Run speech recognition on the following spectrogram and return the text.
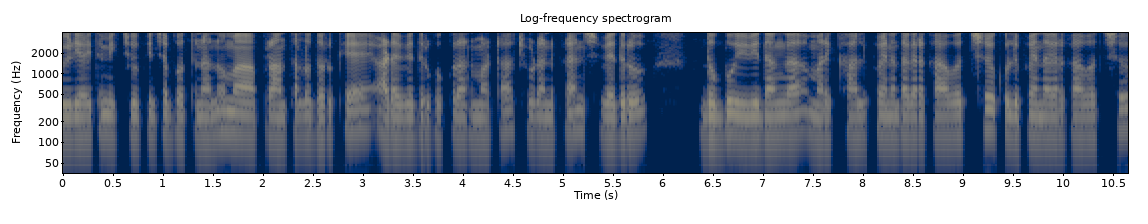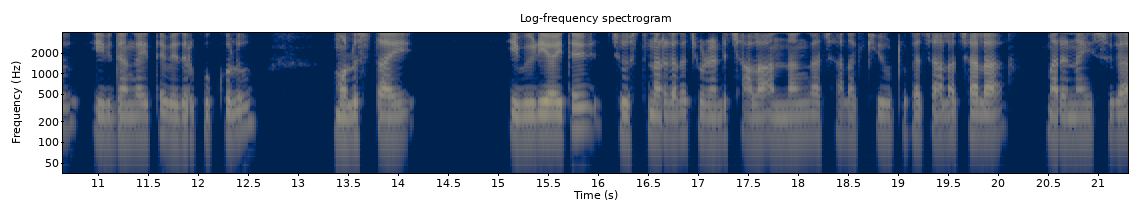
వీడియో అయితే మీకు చూపించబోతున్నాను. మా ప్రాంతాల్లో దొరికే అడవి వెదురు కుక్కలు అనమాట చూడండి ఫ్రెండ్స్ వెదురు దుబ్బు ఈ విధంగా మరి కాలిపోయిన దగ్గర కావచ్చు కుళ్ళిపోయిన దగ్గర కావచ్చు. ఈ విధంగా అయితే వెదురు కుక్కులు మొలుస్తాయి. ఈ వీడియో అయితే చూస్తున్నారు కదా చూడండి. చాలా అందంగా చాలా క్యూట్గా చాలా చాలా మరి నైస్గా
